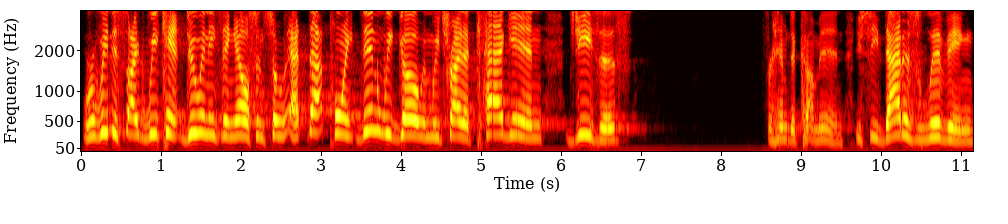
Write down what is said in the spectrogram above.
where we decide we can't do anything else. And so at that point, then we go and we try to tag in Jesus for him to come in. You see, that is living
